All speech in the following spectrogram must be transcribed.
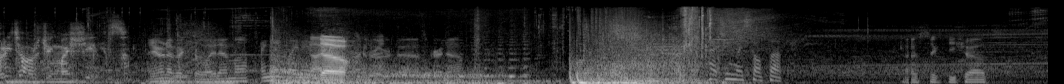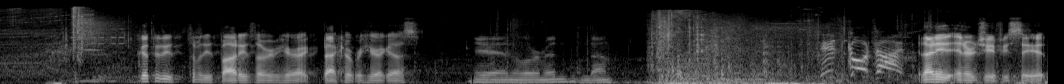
Recharging my shields. Anyone have extra light ammo? I need light ammo. No. I'm really fast right now. Patching myself up. I have 60 shots. Go through these, some of these bodies over here, like, back over here, I guess. Yeah, in the lower mid. I'm down. It's go time. And I need energy if you see it.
